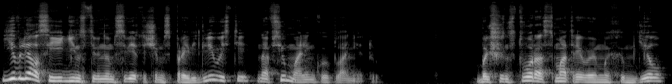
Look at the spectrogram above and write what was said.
являлся единственным светочем справедливости на всю маленькую планету. Большинство рассматриваемых им дел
